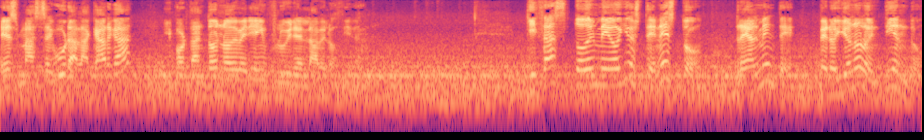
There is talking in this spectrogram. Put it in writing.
es más segura la carga y por tanto no debería influir en la velocidad. Quizás todo el meollo esté en esto, realmente, pero yo no lo entiendo,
